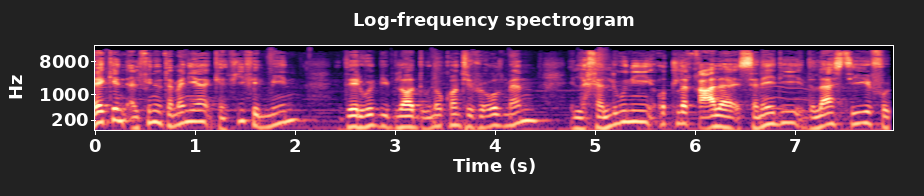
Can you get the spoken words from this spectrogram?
لكن 2008 كان في فيلمين There Will Be Blood و No Country for Old Men اللي خلوني أطلق على السنة دي The Last Year for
